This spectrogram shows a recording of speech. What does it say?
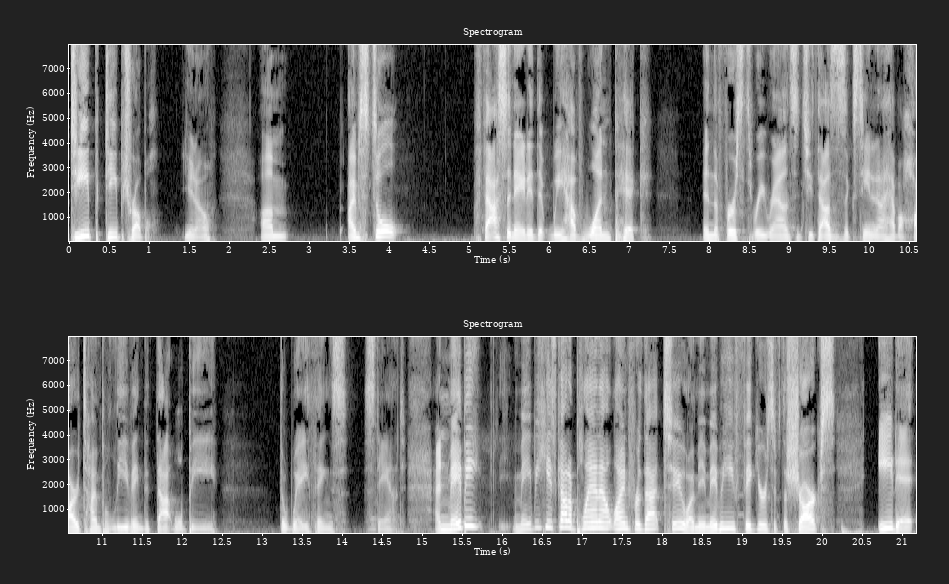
deep, deep trouble. You know, um, I'm still fascinated that we have one pick in the first three rounds in 2016, and I have a hard time believing that that will be the way things stand. And maybe, maybe he's got a plan outlined for that too. I mean, maybe he figures if the Sharks eat it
